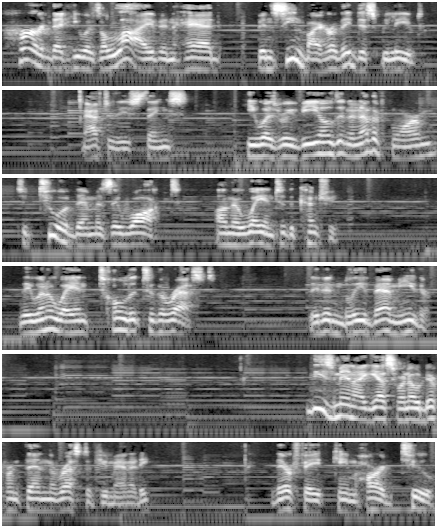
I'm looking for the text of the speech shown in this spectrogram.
heard that he was alive and had been seen by her, they disbelieved. After these things, he was revealed in another form to two of them as they walked on their way into the country. They went away and told it to the rest. They didn't believe them either. These men, I guess, were no different than the rest of humanity. Their faith came hard too.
